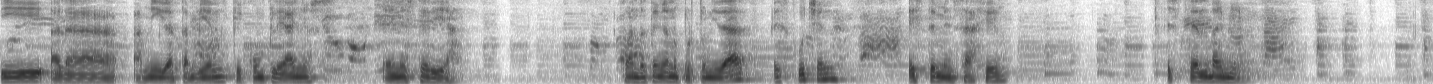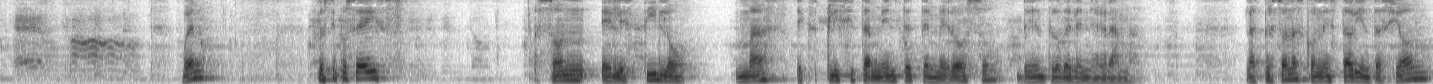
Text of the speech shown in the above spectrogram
y a la amiga también que cumple años en este día. Cuando tengan oportunidad, escuchen este mensaje Stand by me. Bueno, los tipos 6 son el estilo más explícitamente temeroso dentro del enneagrama. Las personas con esta orientación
